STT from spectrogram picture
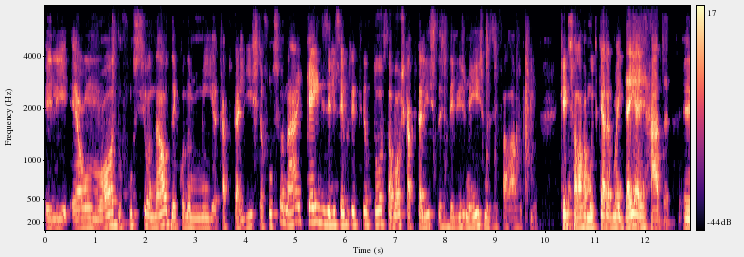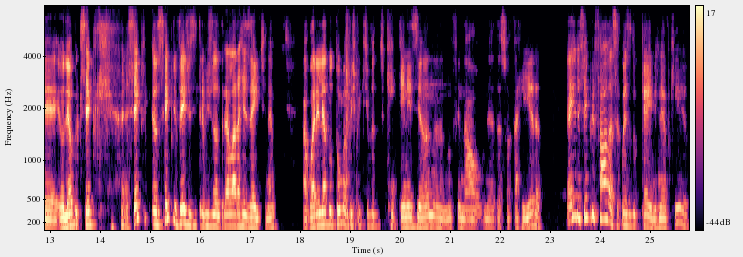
ele é um modo funcional da economia capitalista funcionar e Keynes ele sempre tentou salvar os capitalistas deles mesmos e falava que Keynes falava muito que era uma ideia errada. É, eu lembro que sempre, sempre eu sempre vejo as entrevistas do André Lara Rezende, né? Agora ele adotou uma perspectiva keynesiana no final né, da sua carreira. E aí ele sempre fala essa coisa do Keynes, né? Porque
